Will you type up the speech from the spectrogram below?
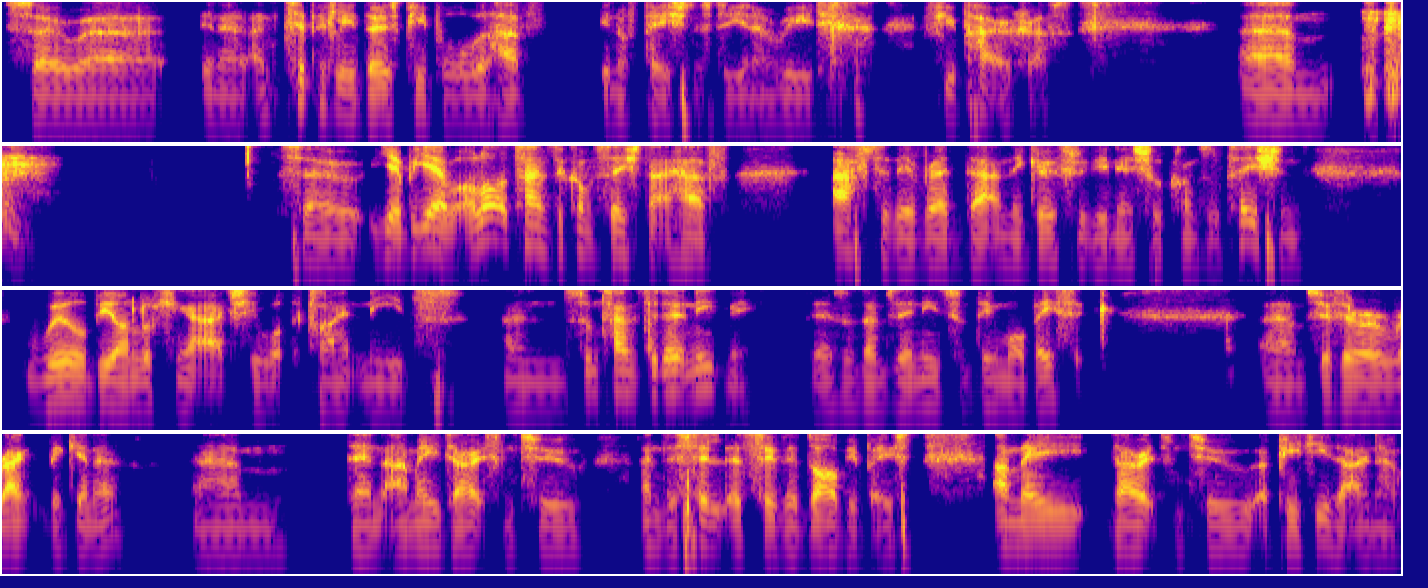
So uh, you know, and typically those people will have enough patience to you know read a few paragraphs. Um, so yeah, but yeah, a lot of times the conversation that I have after they've read that and they go through the initial consultation will be on looking at actually what the client needs, and sometimes they don't need me. Sometimes they need something more basic. Um, so if they're a rank beginner, um, then I may direct them to, and say, let's say they're Derby based, I may direct them to a PT that I know.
